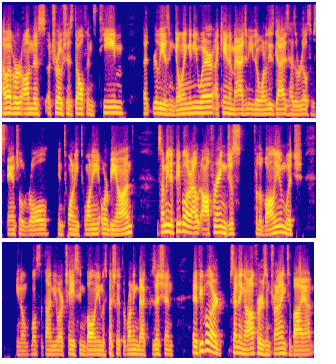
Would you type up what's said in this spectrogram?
However, on this atrocious Dolphins team that really isn't going anywhere, I can't imagine either one of these guys has a real substantial role in 2020 or beyond. So, I mean, if people are out offering just for the volume, which, you know, most of the time you are chasing volume, especially at the running back position if people are sending offers and trying to buy, I'm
